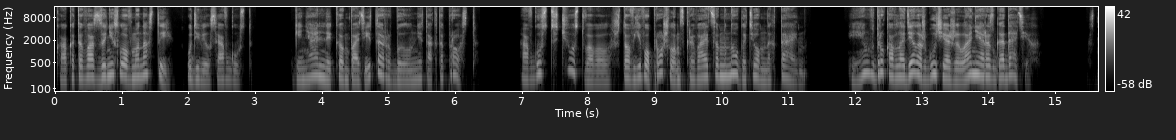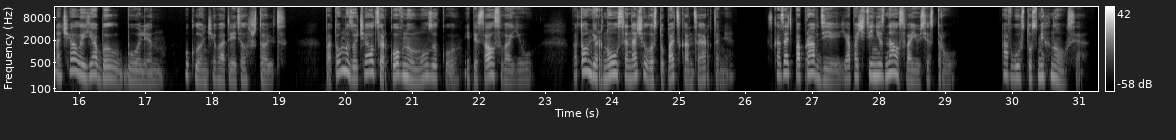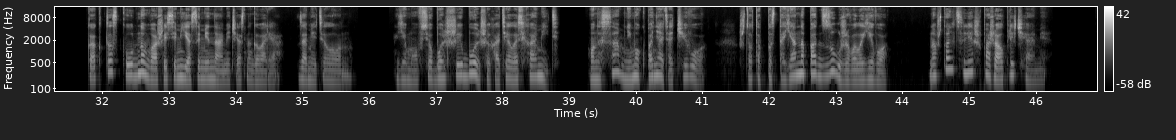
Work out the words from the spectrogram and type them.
«Как это вас занесло в монастырь?» — удивился Август. Гениальный композитор был не так-то прост. Август чувствовал, что в его прошлом скрывается много темных тайн. и им вдруг овладело жгучее желание разгадать их. «Сначала я был болен», — уклончиво ответил Штольц. «Потом изучал церковную музыку и писал свою. Потом вернулся, начал выступать с концертами. Сказать по правде, я почти не знал свою сестру». Август усмехнулся. «Как-то скудно в вашей семье с именами, честно говоря», — заметил он. Ему все больше и больше хотелось хамить. Он и сам не мог понять, от чего. Что-то постоянно подзуживало его. Но Штольц лишь пожал плечами.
